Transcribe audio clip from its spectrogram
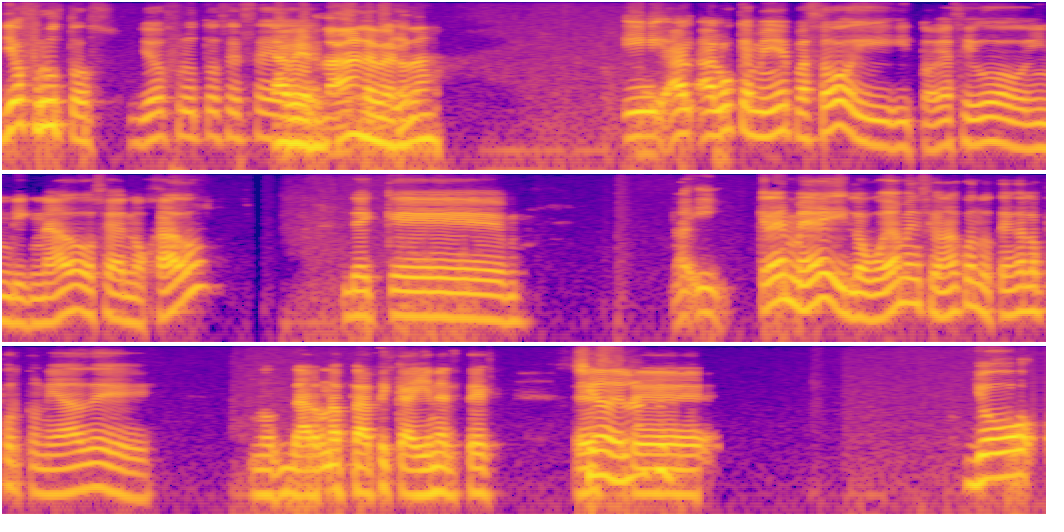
dio frutos, dio frutos ese. La verdad, la verdad. Y algo que a mí me pasó y, todavía sigo indignado, o sea, enojado, de que, ah, y créeme, y lo voy a mencionar cuando tenga la oportunidad de dar una plática ahí en el TEC. Sí, este, yo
